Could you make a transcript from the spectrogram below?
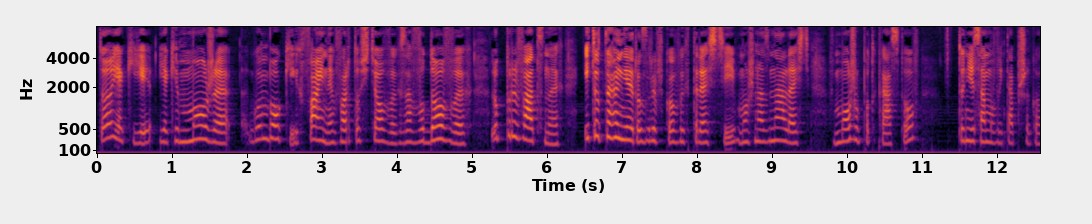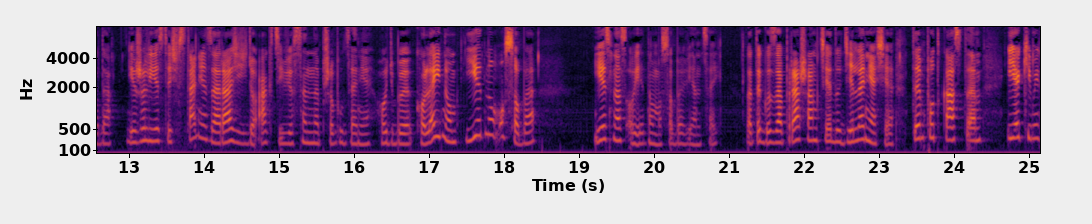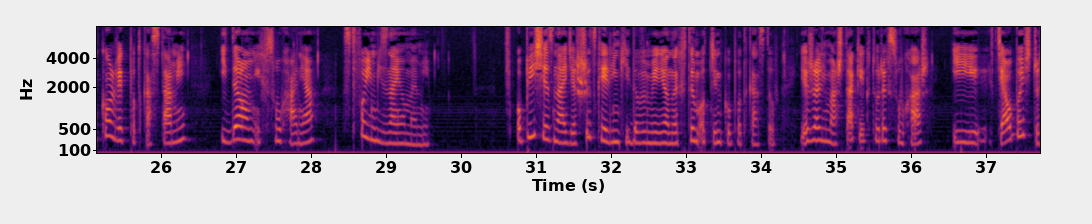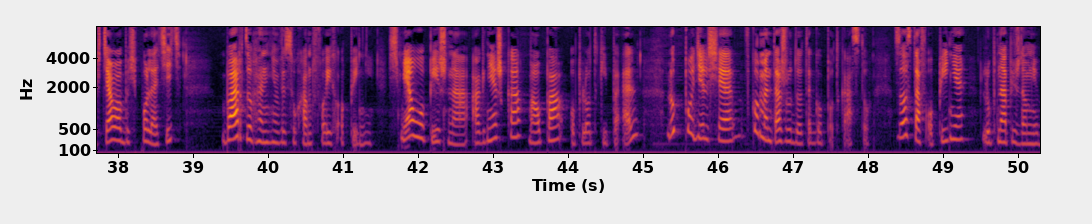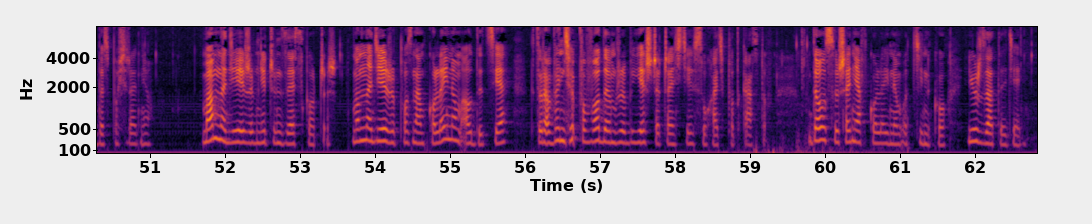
To, jakie, jakie morze głębokich, fajnych, wartościowych, zawodowych lub prywatnych i totalnie rozrywkowych treści można znaleźć w morzu podcastów, to niesamowita przygoda. Jeżeli jesteś w stanie zarazić do akcji Wiosenne Przebudzenie choćby kolejną, jedną osobę, jest nas o jedną osobę więcej. Dlatego zapraszam Cię do dzielenia się tym podcastem i jakimikolwiek podcastami, ideą ich słuchania z Twoimi znajomymi. W opisie znajdziesz wszystkie linki do wymienionych w tym odcinku podcastów. Jeżeli masz takie, których słuchasz i chciałbyś czy chciałabyś polecić, bardzo chętnie wysłucham Twoich opinii. Śmiało pisz na agnieszka.oplotki.pl lub podziel się w komentarzu do tego podcastu. Zostaw opinię lub napisz do mnie bezpośrednio. Mam nadzieję, że mnie czym zaskoczysz. Mam nadzieję, że poznam kolejną audycję, która będzie powodem, żeby jeszcze częściej słuchać podcastów. Do usłyszenia w kolejnym odcinku już za tydzień.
